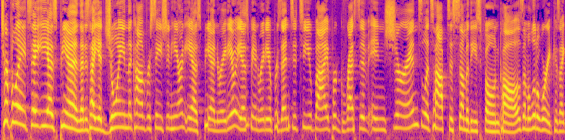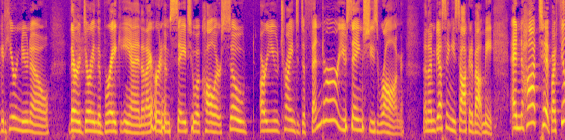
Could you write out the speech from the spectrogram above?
Triple Eight say ESPN. That is how you join the conversation here on ESPN Radio. ESPN Radio presented to you by Progressive Insurance. Let's hop to some of these phone calls. I'm a little worried because I could hear Nuno there during the break, Ian, and I heard him say to a caller, "So, are you trying to defend her? or Are you saying she's wrong?" And I'm guessing he's talking about me. And hot tip: I feel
